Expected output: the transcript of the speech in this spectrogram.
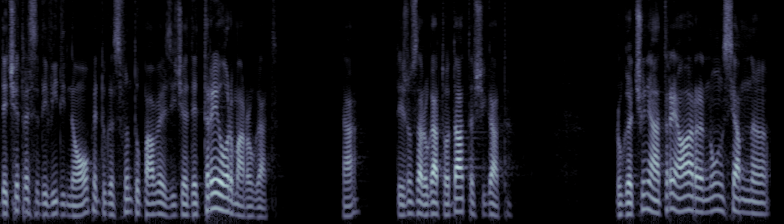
De ce trebuie să devii din nou? Pentru că Sfântul Pavel zice, de trei ori m-a rugat. Da? Deci nu s-a rugat odată și gata. Rugăciunea a treia oară nu înseamnă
